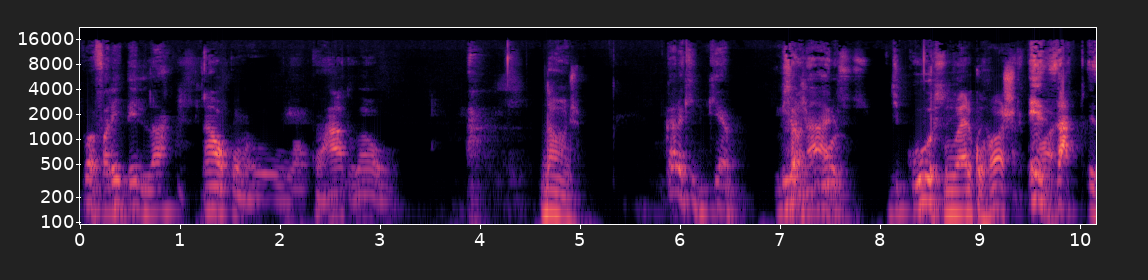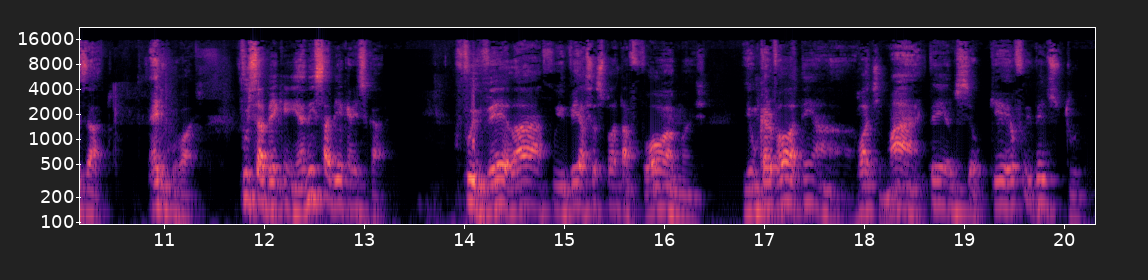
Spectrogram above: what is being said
Pô, eu falei dele lá. Ah, o, o, o Conrado lá, o. Da onde? O cara que, que é milionário, de curso. O Érico Rocha? Exato, exato. Érico Rocha. Fui saber quem é, nem sabia quem era esse cara. Fui ver lá, fui ver essas plataformas. E um cara falou: ó, tem a Hotmart, tem a não sei o quê. Eu fui ver isso tudo.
